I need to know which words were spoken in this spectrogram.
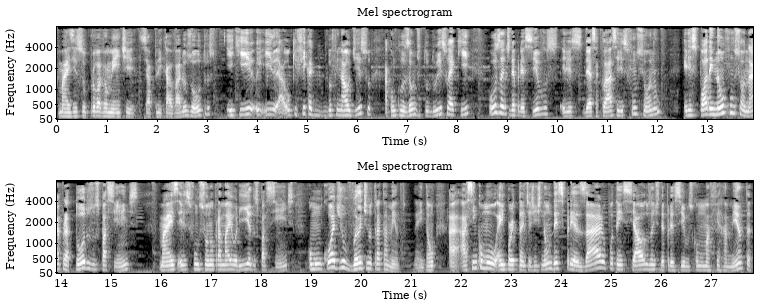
mas isso provavelmente se aplica a vários outros e que e, o que fica do final disso, a conclusão de tudo isso é que os antidepressivos, eles dessa classe, eles funcionam eles podem não funcionar para todos os pacientes, mas eles funcionam para a maioria dos pacientes como um coadjuvante no tratamento. Né? Então, a, assim como é importante a gente não desprezar o potencial dos antidepressivos como uma ferramenta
